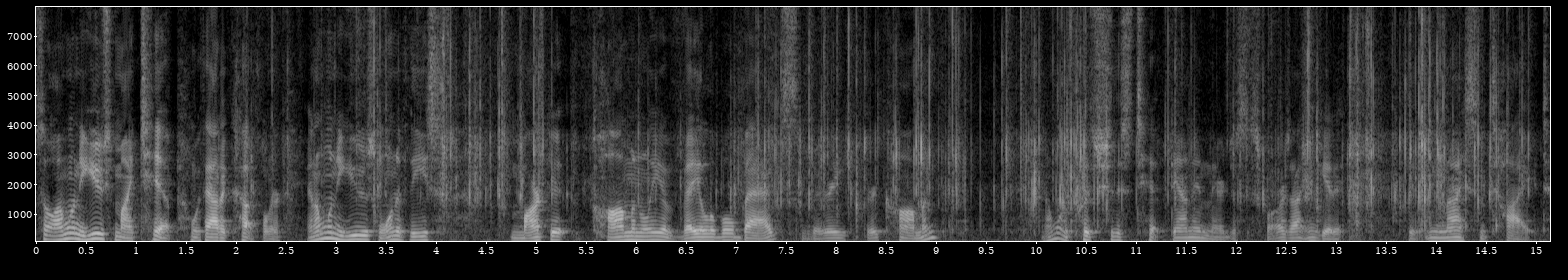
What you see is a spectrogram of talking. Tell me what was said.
So I'm going to use my tip without a coupler and I'm going to use one of these Market commonly available bags, very, very common. And I want to push this tip down in there just as far as I can get it. Get it nice and tight.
